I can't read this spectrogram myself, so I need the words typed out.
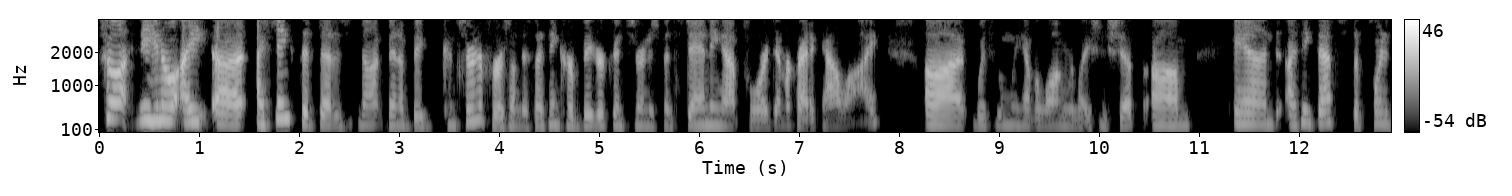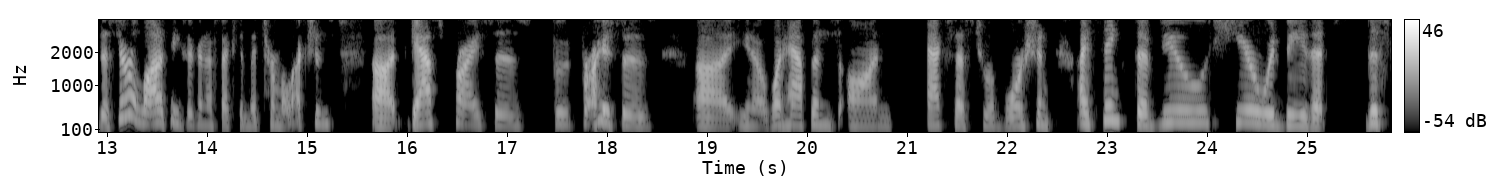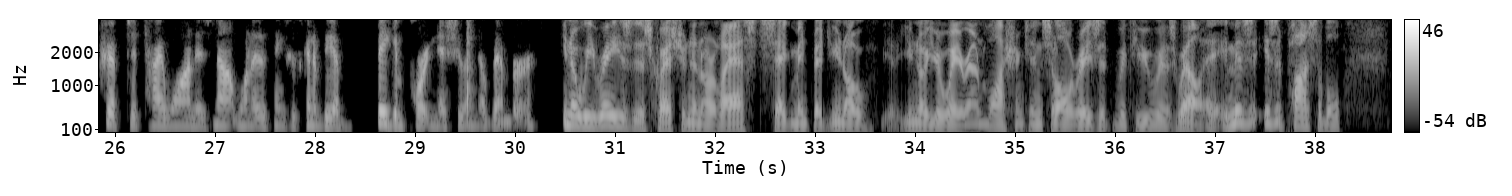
So you know, I uh, I think that that has not been a big concern of hers on this. I think her bigger concern has been standing up for a Democratic ally uh, with whom we have a long relationship. Um, and I think that's the point of this. There are a lot of things that are going to affect the midterm elections: uh, gas prices, food prices. Uh, you know what happens on access to abortion. I think the view here would be that this trip to Taiwan is not one of the things that's going to be a big important issue in November. You know, we raised this question in our last segment, but you know, you know your way around Washington, so I'll raise it with you as well. Is, is it possible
